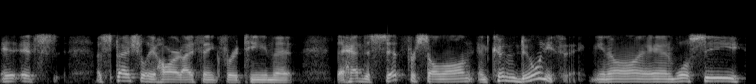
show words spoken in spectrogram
it's especially hard, I think, for a team that that had to sit for so long and couldn't do anything, you know, and we'll see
